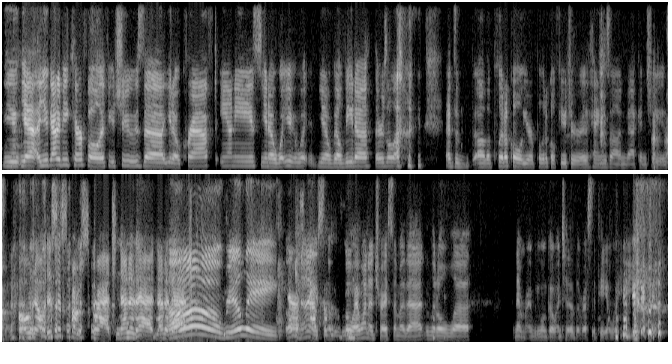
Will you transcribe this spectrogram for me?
you yeah, you got to be careful if you choose, uh, you know, Kraft, Annie's, you know, what you, what, you know, Velveeta, there's a lot, that's a, uh, the political, your political future hangs on mac and cheese. oh no, this is from scratch. None of that. None of that. Oh, really? Oh, yes, oh, nice. Absolutely. Oh, I want to try some of that little, uh, never mind. We won't go into the recipe of what you use.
